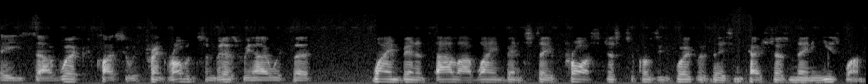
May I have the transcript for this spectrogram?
he's uh, worked closely with Trent Robinson, but as we know, with the Wayne Bennett, a la Wayne Bennett, Steve Price, just because he's worked with a decent coach doesn't mean he is one.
